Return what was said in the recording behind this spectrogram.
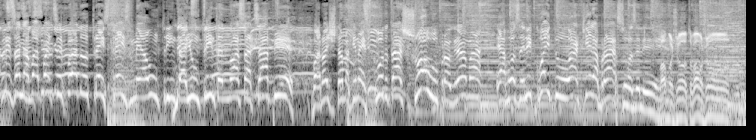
Gurizada vai participando, 3361-3130 no nosso WhatsApp. Boa noite, estamos aqui na escuta, tá show o programa. É a Roseli Coito, aquele abraço, Roseli. Vamos junto, vamos junto.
